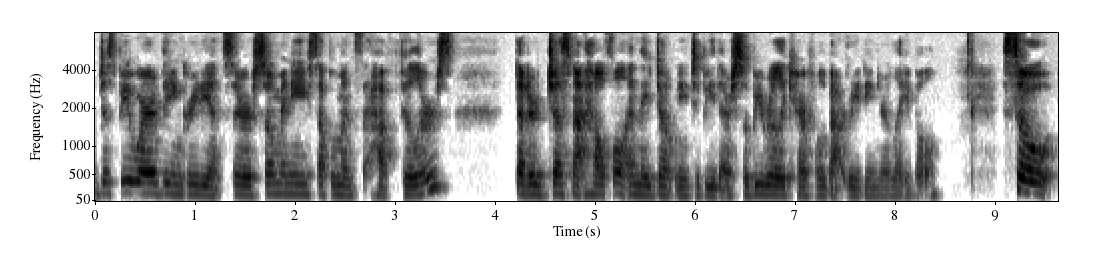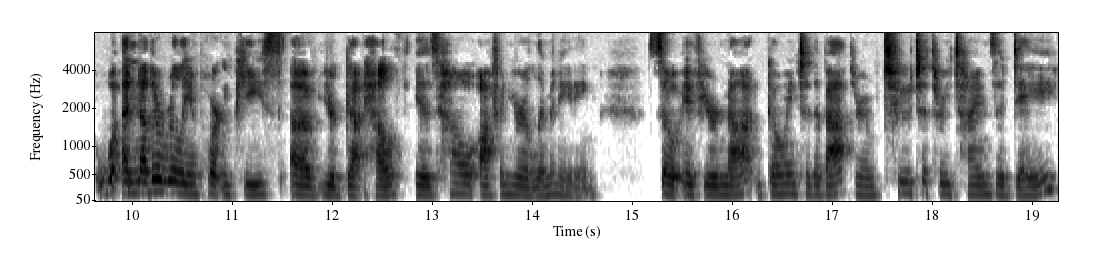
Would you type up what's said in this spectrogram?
Just be aware of the ingredients. There are so many supplements that have fillers that are just not helpful and they don't need to be there. So be really careful about reading your label. So, w- another really important piece of your gut health is how often you're eliminating. So, if you're not going to the bathroom two to three times a day,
